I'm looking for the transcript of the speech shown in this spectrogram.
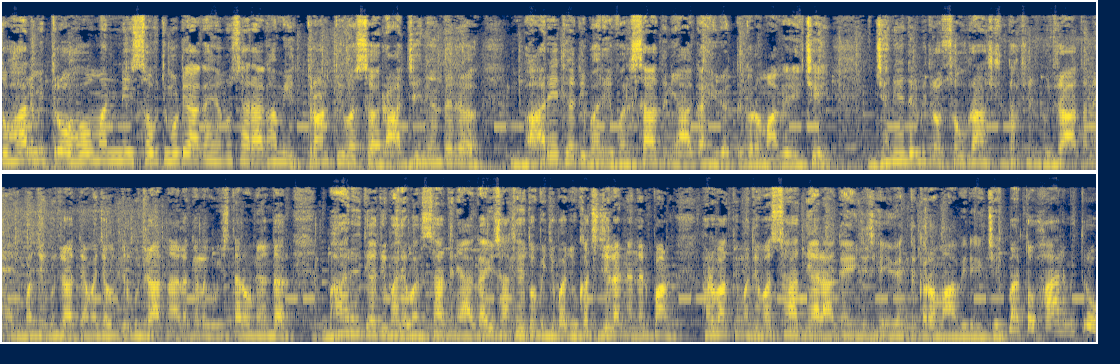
તો હાલ મિત્રો, હવામાનની સૌથી મોટી આગાહી અનુસાર આગામી ત્રણ દિવસ રાજ્યની અંદર ભારેથી અતિ ભારે વરસાદની આગાહી વ્યક્ત કરવામાં આવી રહી છે. જેની અંદર મિત્રો, સૌરાષ્ટ્ર, દક્ષિણ ગુજરાત અને મધ્ય ગુજરાત તેમજ ઉત્તર ગુજરાતના અલગ અલગ વિસ્તારોની અંદર ભારેથી અતિ ભારે વરસાદની આગાહી સાથે તો બીજી બાજુ કચ્છ જિલ્લાની અંદર પણ હળવાથી મધ્ય વરસાદની હાલ આગાહી છે એ વ્યક્ત કરવામાં આવી રહી છે. તો હાલ મિત્રો,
